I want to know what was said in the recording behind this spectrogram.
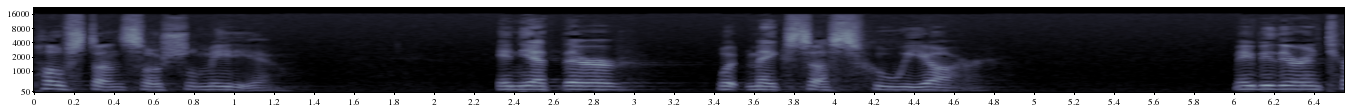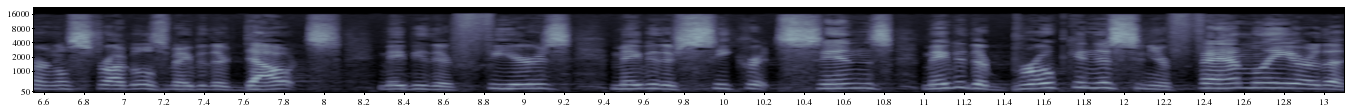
post on social media. And yet they're what makes us who we are. Maybe their internal struggles, maybe their doubts, maybe their fears, maybe their secret sins, maybe their brokenness in your family or the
